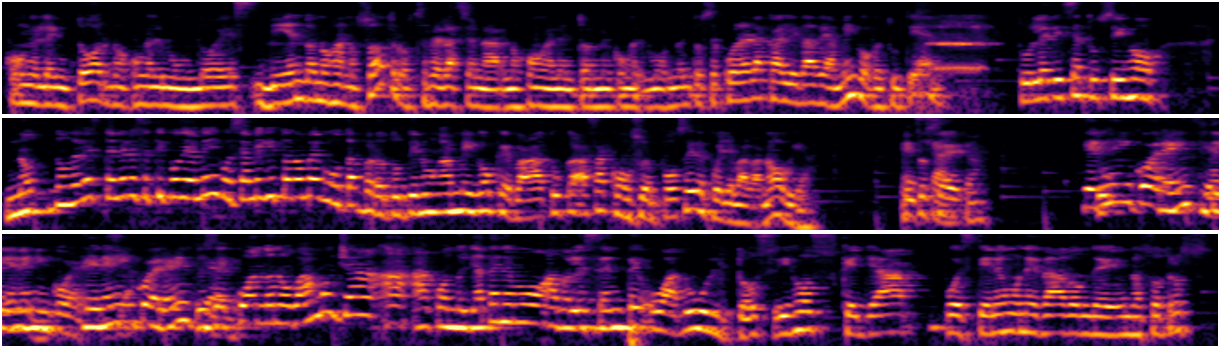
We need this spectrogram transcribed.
con el entorno, con el mundo, es viéndonos a nosotros relacionarnos con el entorno y con el mundo. Entonces, ¿cuál es la calidad de amigo que tú tienes? Tú le dices a tus hijos, no, no debes tener ese tipo de amigo, ese amiguito no me gusta, pero tú tienes un amigo que va a tu casa con su esposa y después lleva a la novia. Entonces, Exacto. Tienes incoherencia. Tienes incoherencia. Tienes incoherencia. Entonces, cuando nos vamos ya a, a cuando ya tenemos adolescentes o adultos, hijos que ya pues tienen una edad donde nosotros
